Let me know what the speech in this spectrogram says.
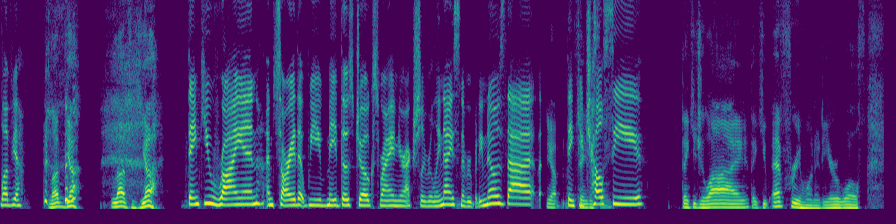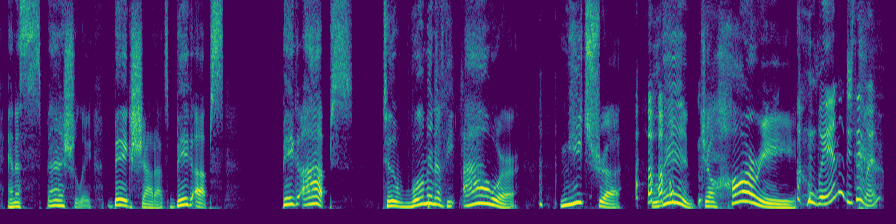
love ya. Love ya. Love ya. Thank you, Ryan. I'm sorry that we made those jokes. Ryan, you're actually really nice and everybody knows that. Yep. Thank you. Chelsea. Thank you, July. Thank you, everyone at Earwolf. And especially big shout outs, big ups, big ups to the woman of the hour, Mitra Lynn Jouhari. Lynn? Did you say Lynn?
